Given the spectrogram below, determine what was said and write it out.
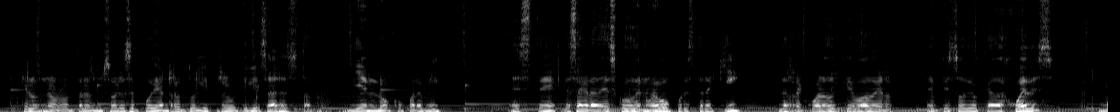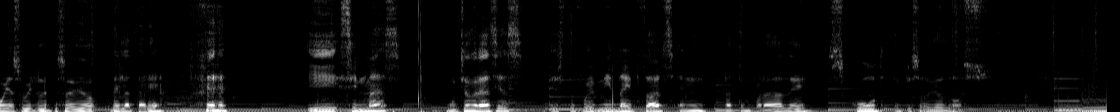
que los neurotransmisores se podían reutilizar, eso está bien loco para mí. Este, les agradezco de nuevo por estar aquí. Les recuerdo que va a haber episodio cada jueves. Voy a subir el episodio de la tarea. y sin más, muchas gracias. Esto fue Midnight Thoughts en la temporada de School, episodio 2.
